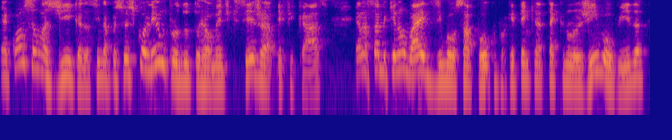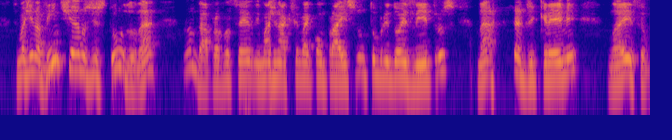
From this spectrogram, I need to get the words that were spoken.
É, quais são as dicas assim da pessoa escolher um produto realmente que seja eficaz? Ela sabe que não vai desembolsar pouco, porque tem que ter tecnologia envolvida. Você imagina 20 anos de estudo, né? Não dá para você imaginar que você vai comprar isso num tubo de 2 litros né, de creme não é isso?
